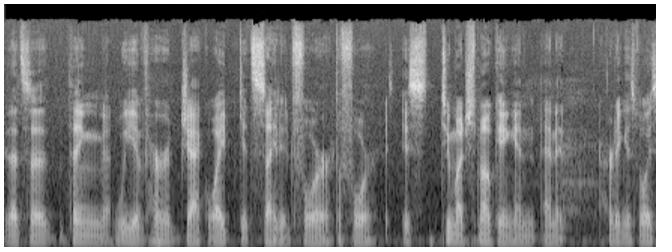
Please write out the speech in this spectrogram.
That's a thing we have heard Jack White get cited for before is too much smoking and, and it hurting his voice.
